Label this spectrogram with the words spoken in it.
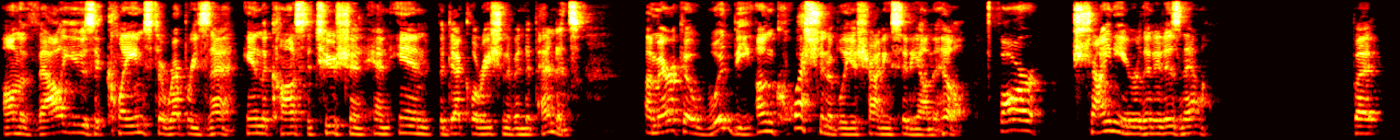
on the values it claims to represent in the Constitution and in the Declaration of Independence, America would be unquestionably a shining city on the hill, far shinier than it is now. But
